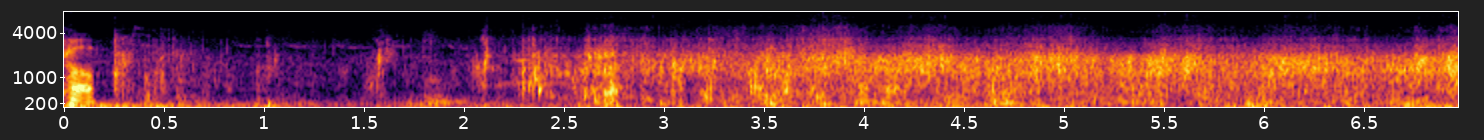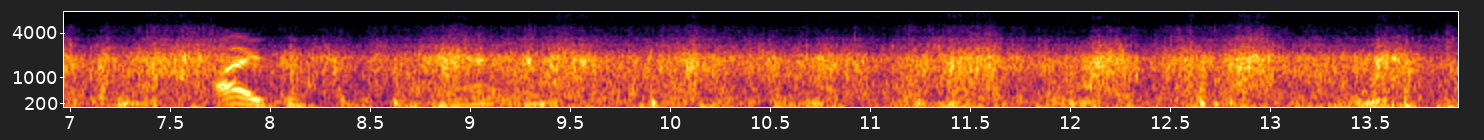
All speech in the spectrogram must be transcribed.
chopped. I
